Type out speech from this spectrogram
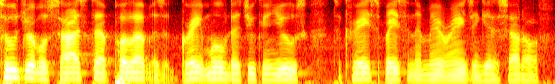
two dribble sidestep pull up is a great move that you can use to create space in the mid range and get a shot off.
